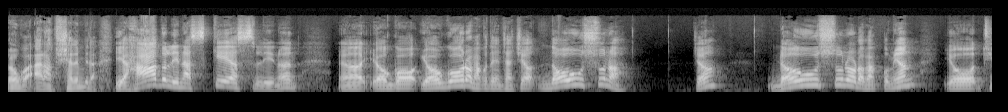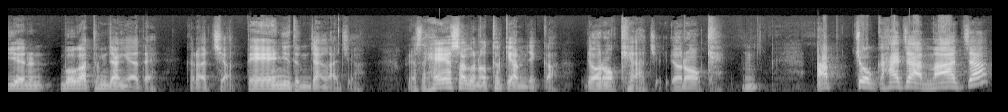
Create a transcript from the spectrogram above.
요거 알아두셔야 됩니다. 이 hardly나 scarcely는 어, 요거, 요거로 바꿔도 괜찮죠? No sooner. 죠? No sooner로 바꾸면 요 뒤에는 뭐가 등장해야 돼? 그렇죠. then이 등장하죠. 그래서 해석은 어떻게 합니까? 요렇게 하죠. 요렇게. 응? 앞쪽 하자마자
